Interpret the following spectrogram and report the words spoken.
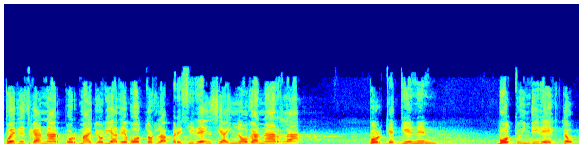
Puedes ganar por mayoría de votos la presidencia y no ganarla porque tienen voto indirecto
